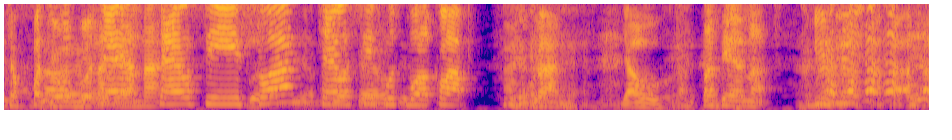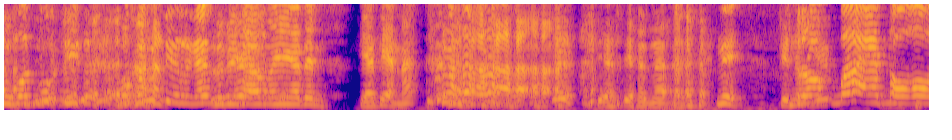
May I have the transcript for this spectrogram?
Cepet gua Tatiana. Chelsea Swan, Chelsea Football Club. Bukan. Jauh. Tatiana. Buat bundir, buat bundir kan. Lebih kamu mengingatin Tatiana. Hati-hati anak. Nih, Vino Drogba Eto'o.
